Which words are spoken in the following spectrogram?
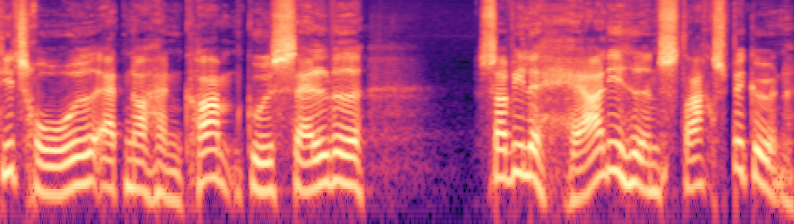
De troede, at når han kom, Gud salvede, så ville herligheden straks begynde.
